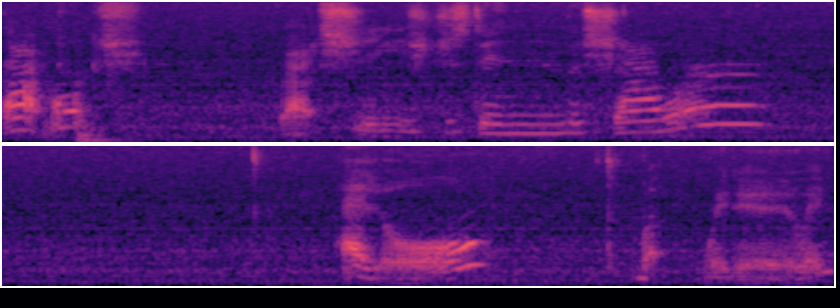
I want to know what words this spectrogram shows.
that much. Right, she's just in the shower. Hello. What we doing?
